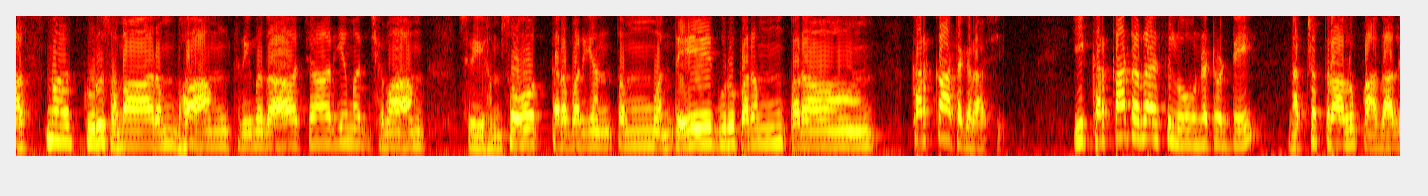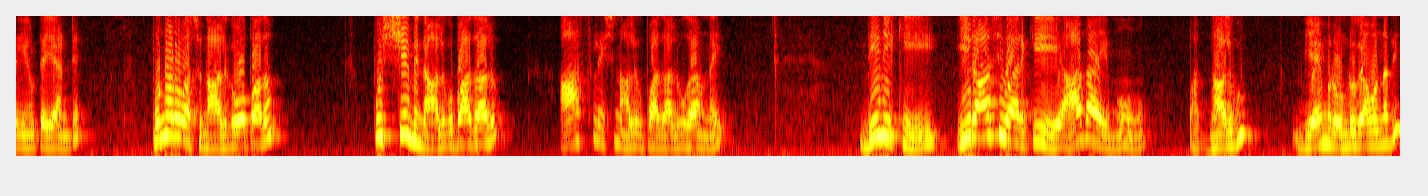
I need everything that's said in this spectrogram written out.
అస్మద్గురు సమారంభాం శ్రీమదాచార్యమధ్యమాం శ్రీహంసోత్తరపర్యంతం వందే గురు పరంపరాం కర్కాటక రాశి ఈ కర్కాటక రాశిలో ఉన్నటువంటి నక్షత్రాలు పాదాలు ఏమిటయ్యా అంటే పునర్వసు నాలుగవ పాదం పుష్యమి నాలుగు పాదాలు ఆశ్లేష నాలుగు పాదాలుగా ఉన్నాయి. దీనికి ఈ రాశి వారికి ఆదాయము పద్నాలుగు వ్యయం రెండుగా ఉన్నది.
